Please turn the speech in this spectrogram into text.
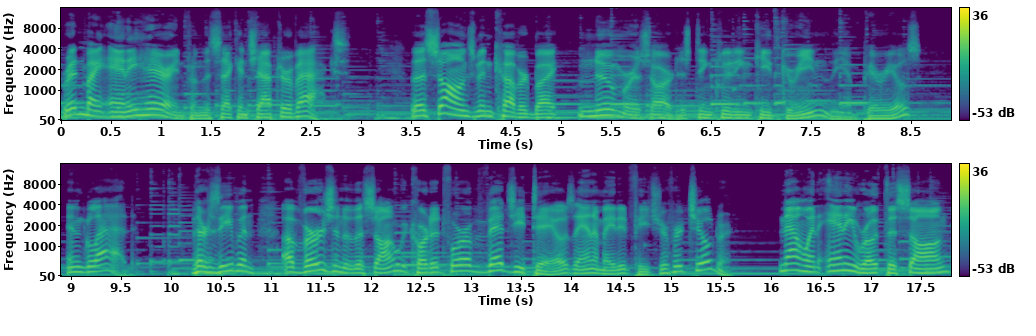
written by Annie Herring from the second chapter of Acts. The song's been covered by numerous artists, including Keith Green, the Imperials, and Glad. There's even a version of the song recorded for a Veggie Tales animated feature for children. Now, when Annie wrote the song,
